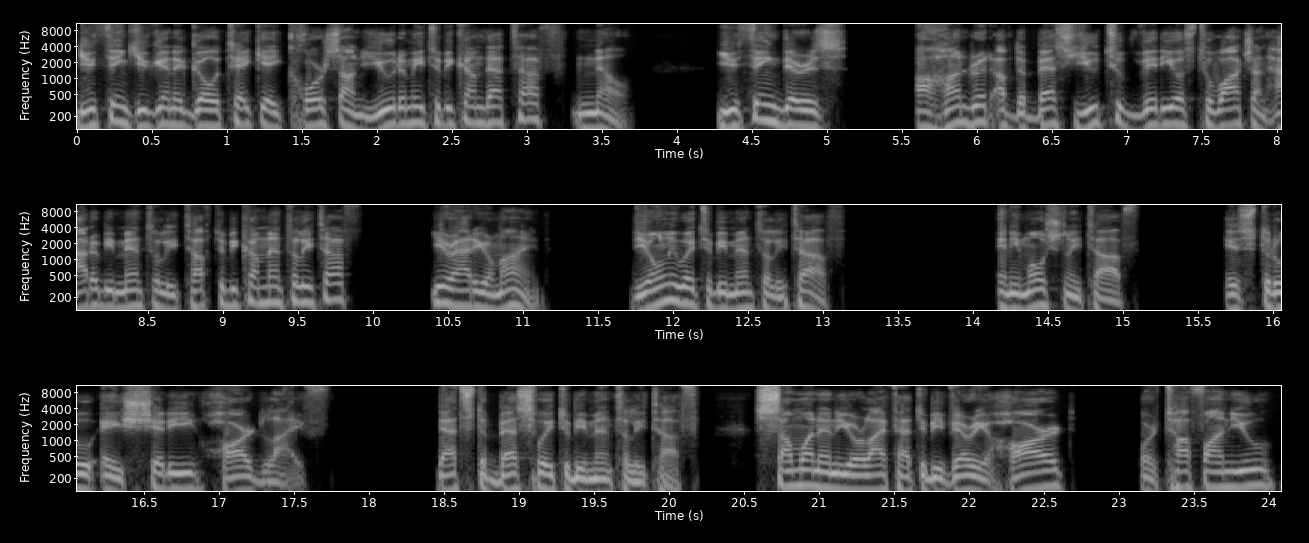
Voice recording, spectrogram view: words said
you think you're going to go take a course on Udemy to become that tough? No. You think there is 100 of the best YouTube videos to watch on how to be mentally tough to become mentally tough, you're out of your mind. The only way to be mentally tough and emotionally tough is through a shitty, hard life. That's the best way to be mentally tough. Someone in your life had to be very hard or tough on you,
